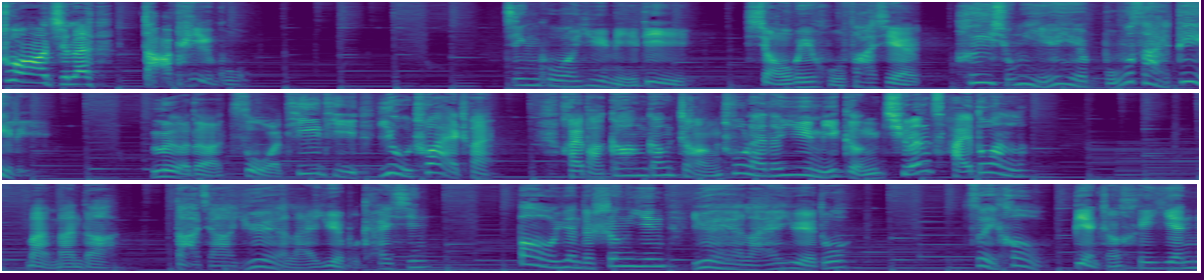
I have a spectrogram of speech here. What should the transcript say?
抓起来打屁股。经过玉米地，小威虎发现黑熊爷爷不在地里，乐得左踢踢右踹踹，还把刚刚长出来的玉米梗全踩断了。慢慢的，大家越来越不开心。抱怨的声音越来越多，最后变成黑烟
